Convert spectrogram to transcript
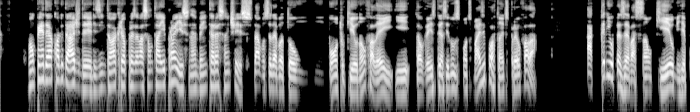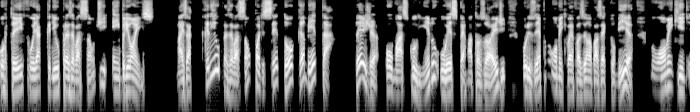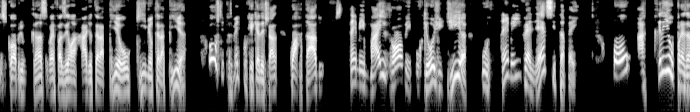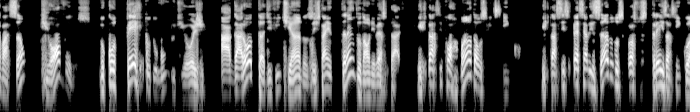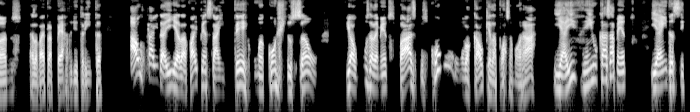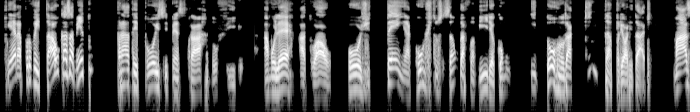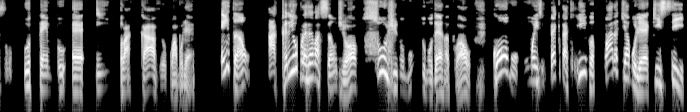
vão perder a qualidade deles. Então a criopreservação está aí para isso, né? Bem interessante isso. Tá, você levantou um, um ponto que eu não falei e talvez tenha sido um dos pontos mais importantes para eu falar. A criopreservação que eu me reportei foi a criopreservação de embriões, mas a criopreservação pode ser do gameta seja o masculino, o espermatozoide, por exemplo, no homem que vai fazer uma vasectomia, no homem que descobre um câncer e vai fazer uma radioterapia ou quimioterapia, ou simplesmente porque quer deixar guardado um sêmen mais jovem, porque hoje em dia o sêmen envelhece também. Ou a criopreservação de óvulos. No contexto do mundo de hoje, a garota de 20 anos está entrando na universidade está se formando aos 25, está se especializando nos próximos 3 a 5 anos, ela vai para perto de 30. Ao sair daí, ela vai pensar em ter uma construção de alguns elementos básicos, como um local que ela possa morar, e aí vem o casamento. E ainda se quer aproveitar o casamento para depois se pensar no filho. A mulher atual, hoje, tem a construção da família como em torno da quinta prioridade. Mas o tempo é implacável com a mulher. Então, a criopreservação de ovos surge no mundo moderno atual como uma expectativa para que a mulher que se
